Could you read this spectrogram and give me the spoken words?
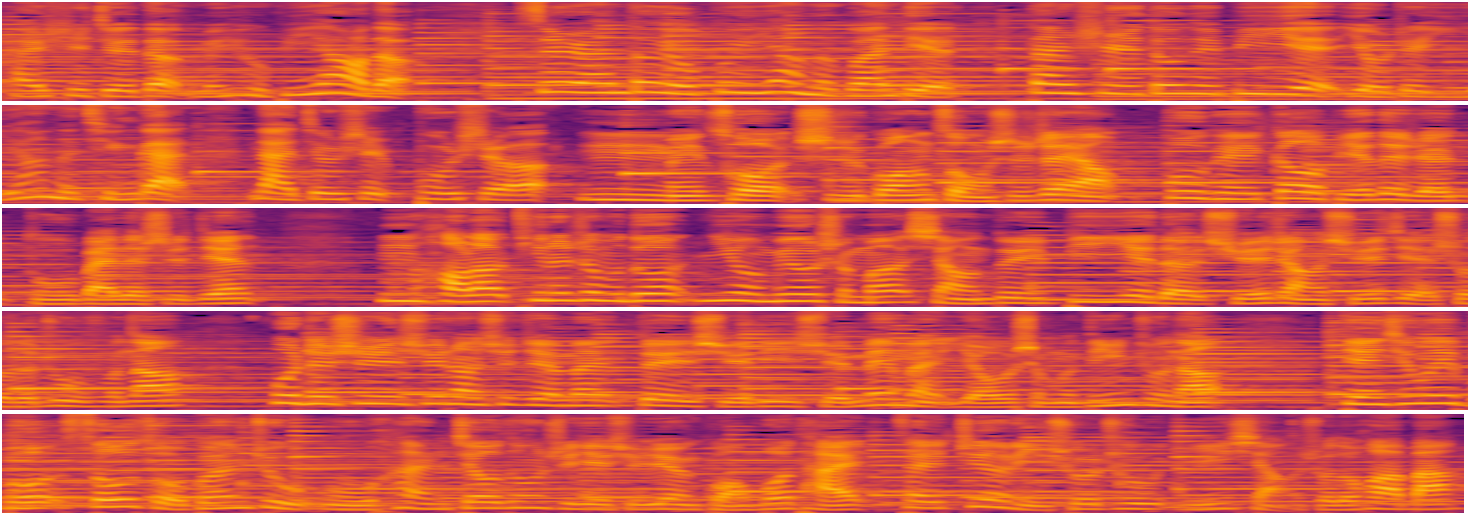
还是觉得没有必要的，虽然都有不一样的观点，但是都对毕业有着一样的情感，那就是不舍。嗯，没错，时光总是这样，不给告别的人独白的时间。嗯，好了，听了这么多，你有没有什么想对毕业的学长学姐说的祝福呢？或者是学长学姐们对学弟学妹们有什么叮嘱呢？点击微博搜索关注武汉交通职业学院广播台，在这里说出你想说的话吧。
